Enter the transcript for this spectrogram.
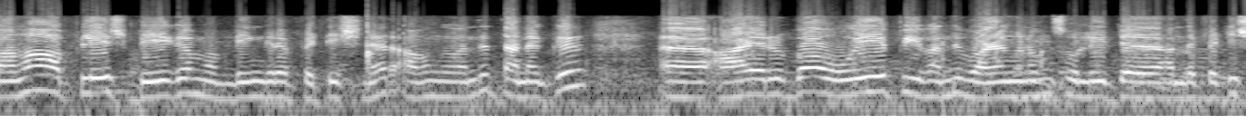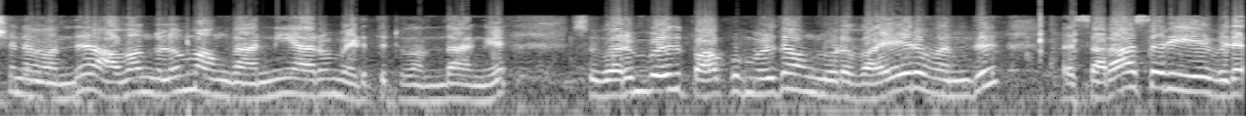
மகா அப்லேஷ் பேகம் அப்படிங்கிற பெட்டிஷனர் அவங்க வந்து தனக்கு ஆயிரம் ரூபாய் ஓஏபி வந்து வழங்கணும்னு சொல்லிட்டு அந்த பெட்டிஷனை வந்து அவங்களும் அவங்க அந்நியாரும் எடுத்துட்டு வந்தாங்க. ஸோ வரும்பொழுது பார்க்கும்பொழுது அவங்களோட வயரை வந்து சராசரியை விட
